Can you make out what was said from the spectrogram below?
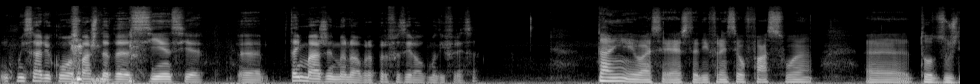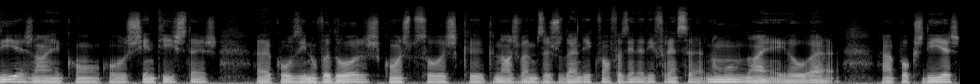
um comissário com a pasta da ciência uh, tem margem de manobra para fazer alguma diferença? Tem, eu, essa, esta diferença eu faço-a uh, todos os dias, não é? Com, com os cientistas, uh, com os inovadores, com as pessoas que, que nós vamos ajudando e que vão fazendo a diferença no mundo, não é? Eu, uh, há poucos dias,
